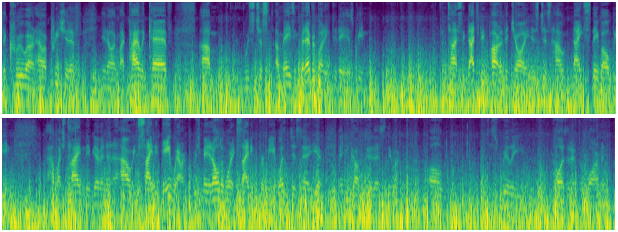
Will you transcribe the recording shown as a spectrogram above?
the crew are, and how appreciative, you know, and my pilot Kev um, was just amazing. But everybody today has been fantastic. That's been part of the joy is just how nice they've all been, how much time they've given, and how excited they were, which made it all the more exciting for me. It wasn't just uh, here, and you come do this. They were all just really positive and warm, and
